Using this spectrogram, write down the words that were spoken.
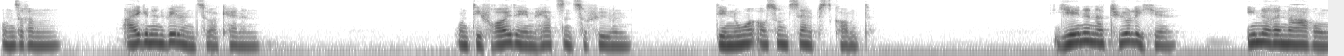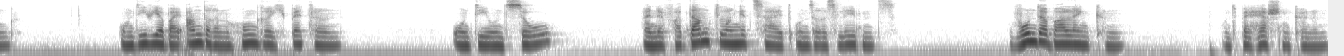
unseren eigenen Willen zu erkennen und die Freude im Herzen zu fühlen, die nur aus uns selbst kommt. Jene natürliche, innere Nahrung, um die wir bei anderen hungrig betteln und die uns so eine verdammt lange Zeit unseres Lebens wunderbar lenken und beherrschen können.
